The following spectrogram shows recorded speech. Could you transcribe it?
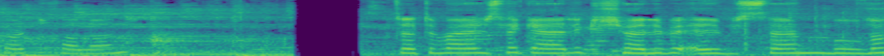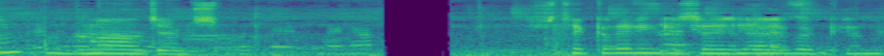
Şort falan. Stradivarius'a geldik. Şöyle bir elbise buldum. Bunu alacağım şimdi. Şu takıların güzelliğine bakın.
